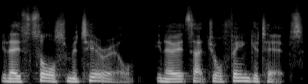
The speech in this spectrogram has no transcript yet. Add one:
you know, source material. You know, it's at your fingertips.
